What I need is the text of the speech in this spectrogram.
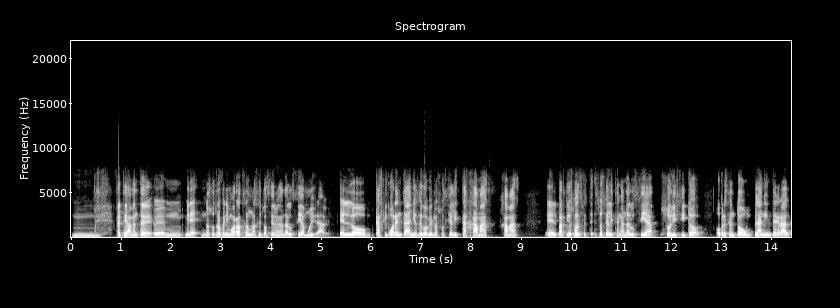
Mm. Efectivamente, em, mire, nosotros venimos arrastrando una situación en Andalucía muy grave. En los casi 40 años de gobierno socialista, jamás, jamás, el Partido Socialista en Andalucía solicitó o presentó un plan integral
